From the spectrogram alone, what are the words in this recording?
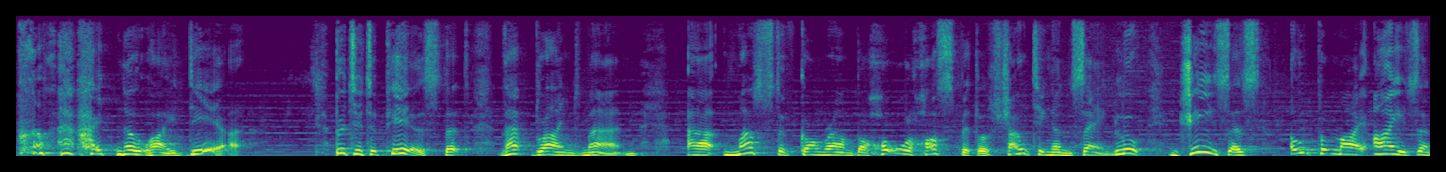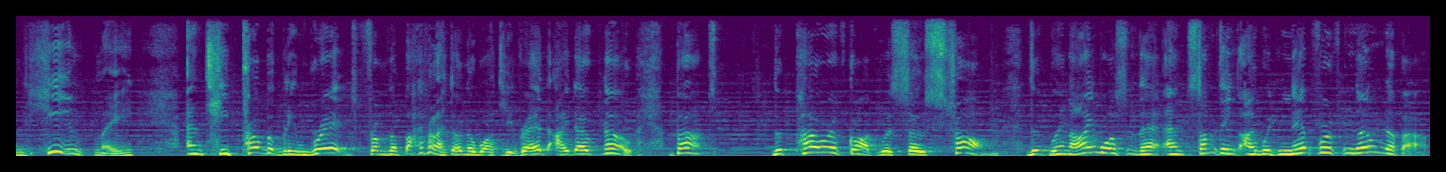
Well, I had no idea. But it appears that that blind man uh, must have gone round the whole hospital shouting and saying, Look, Jesus opened my eyes and healed me. And he probably read from the Bible. I don't know what he read, I don't know. But the power of God was so strong that when I wasn't there, and something I would never have known about,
